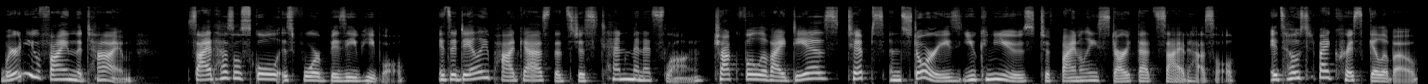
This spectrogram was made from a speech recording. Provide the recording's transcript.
where do you find the time? Side Hustle School is for busy people. It's a daily podcast that's just 10 minutes long, chock full of ideas, tips, and stories you can use to finally start that side hustle. It's hosted by Chris Guillebeau,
